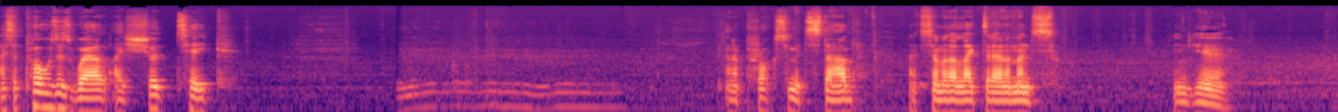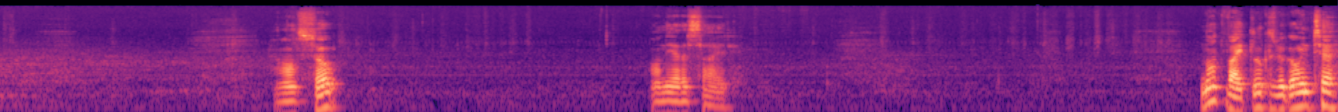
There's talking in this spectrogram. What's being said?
I suppose as well I should take an approximate stab at some of the lighter elements in here also on the other side. Not vital because we're going to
